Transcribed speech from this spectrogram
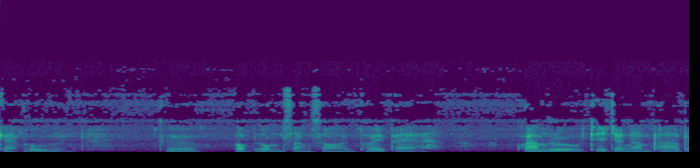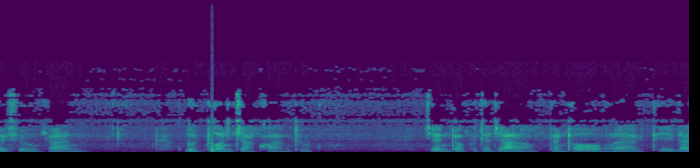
แก่ผู้อื่น คืออบรมสั่งสอนเผยแผ่ ความรู้ที่จะนำพาไปสู่การหลุดพ้นจากความทุกข์ เช่นพระพุทธเจ้าเป็นพระองค์แรกที่ได้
